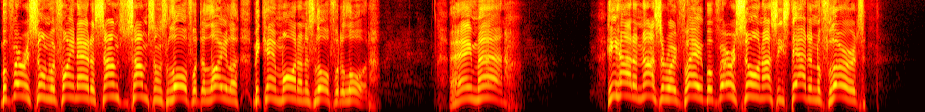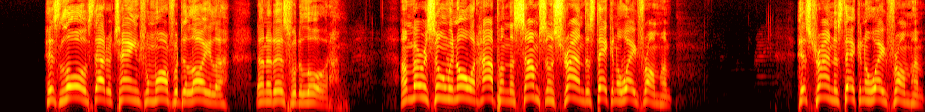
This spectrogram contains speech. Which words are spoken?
But very soon we find out that Samson's love for Delilah became more than his love for the Lord. Amen. He had a Nazarite vow, but very soon as he started in the his love started to change from more for Delilah than it is for the Lord. And very soon we know what happened. The Samson strand is taken away from him. His strand is taken away from him.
